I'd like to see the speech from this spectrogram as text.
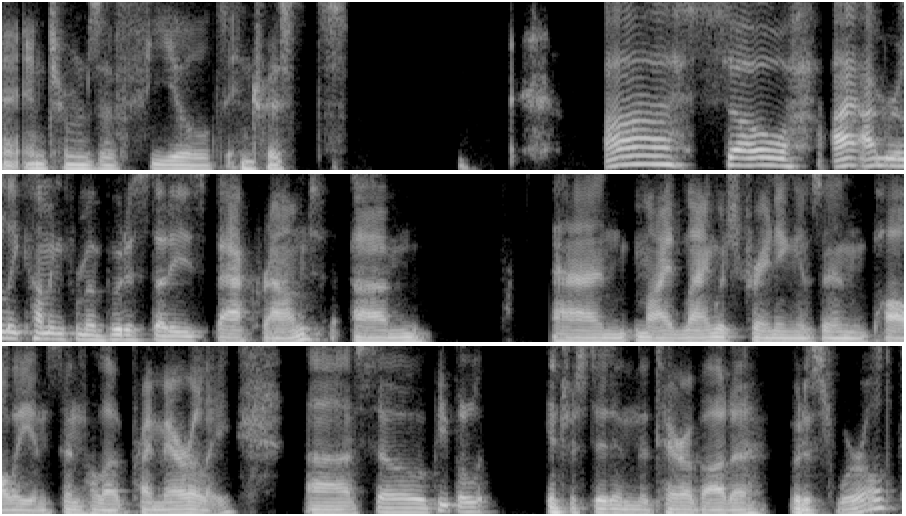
in terms of fields, interests, uh, so I, am really coming from a Buddhist studies background. Um, and my language training is in Pali and Sinhala primarily. Uh, so people interested in the Theravada Buddhist world,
